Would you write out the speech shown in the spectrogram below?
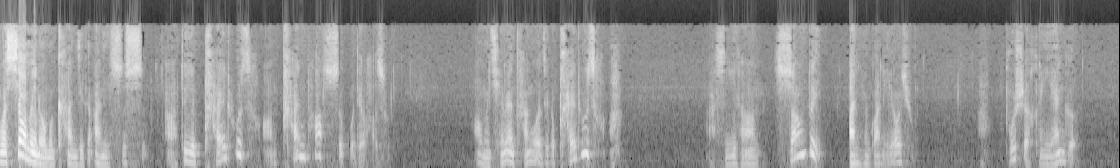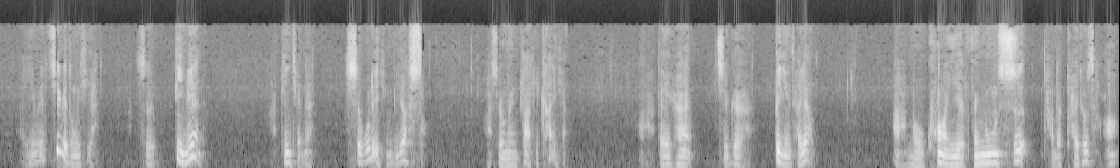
那么下面呢，我们看这个案例实施啊，对于排土厂坍塌事故调查处理。啊，我们前面谈过这个排土厂啊，啊，实际上相对安全管理要求。啊不是很严格，啊，因为这个东西啊是地面的，啊，并且呢事故类型比较少，啊，所以我们大体看一下，啊，大家看这个背景材料，啊，某矿业分公司它的排土厂。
